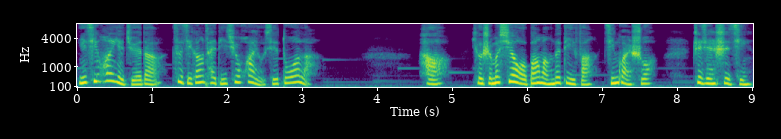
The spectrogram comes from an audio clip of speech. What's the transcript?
倪清欢也觉得自己刚才的确话有些多了。好。有什么需要我帮忙的地方，尽管说。这件事情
